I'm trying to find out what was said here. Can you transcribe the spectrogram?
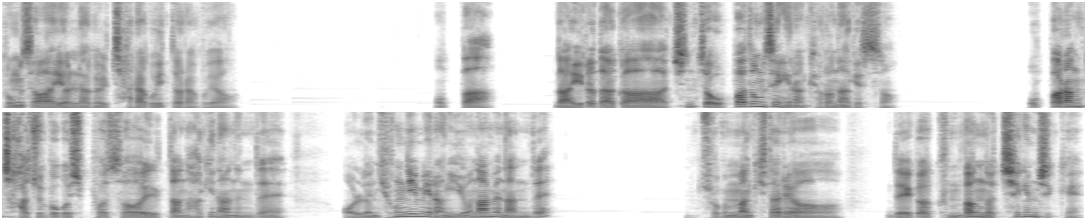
동서와 연락을 잘하고 있더라고요. 오빠, 나 이러다가 진짜 오빠 동생이랑 결혼하겠어. 오빠랑 자주 보고 싶어서 일단 하긴 하는데 얼른 형님이랑 이혼하면 안 돼? 조금만 기다려. 내가 금방 너 책임질게.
